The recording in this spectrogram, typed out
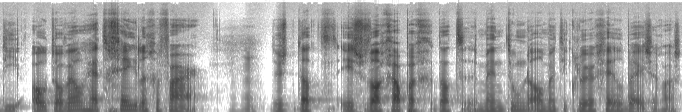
die auto wel het gele gevaar. Mhm. Dus dat is wel grappig dat men toen al met die kleur geel bezig was.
